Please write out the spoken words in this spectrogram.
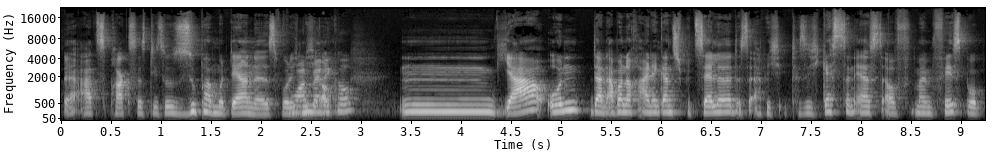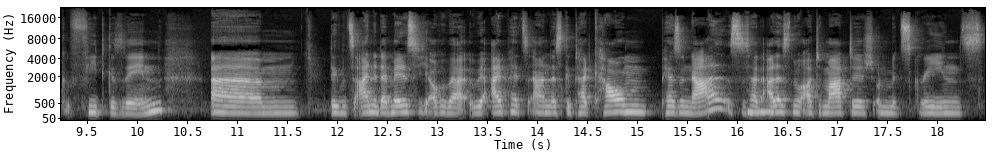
äh, Arztpraxis, die so super modern ist. Wo One ich Medical? Auch, ja, und dann aber noch eine ganz spezielle, das habe ich tatsächlich gestern erst auf meinem Facebook-Feed gesehen. Ähm, da gibt es eine, da meldet sich auch über, über iPads an. Es gibt halt kaum Personal. Es ist halt mhm. alles nur automatisch und mit Screens,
